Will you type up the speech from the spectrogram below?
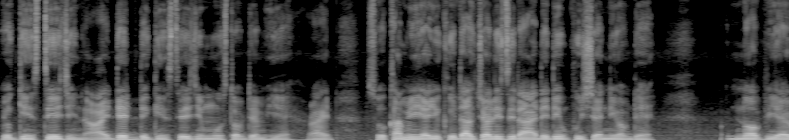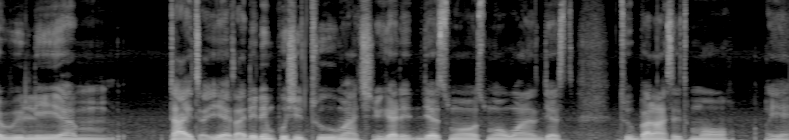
your gain staging. I did the gain staging most of them here right? So coming here you could actually see that i didn't push any of the knob here really um tight. Yes i didn't push it too much. You get it? Just small small ones just to balance it more. Yeah.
